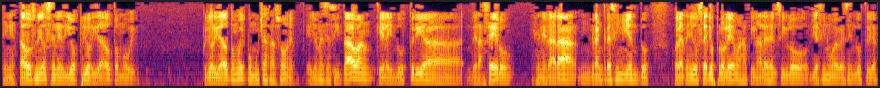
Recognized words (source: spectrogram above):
En Estados Unidos se le dio prioridad al automóvil. Prioridad al automóvil por muchas razones. Ellos necesitaban que la industria del acero generara un gran crecimiento, porque había tenido serios problemas a finales del siglo XIX esa industria,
